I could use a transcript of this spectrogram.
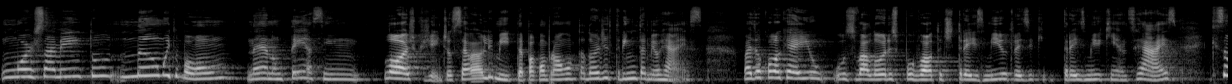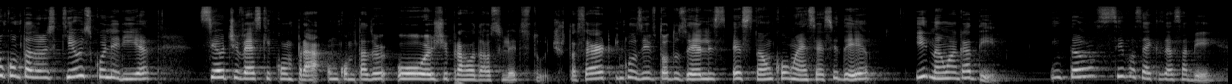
um orçamento não muito bom, né? Não tem assim. Lógico, gente, o céu é o limite, é para comprar um computador de 30 mil reais. Mas eu coloquei aí os valores por volta de 3 mil, 3.500 reais, que são computadores que eu escolheria se eu tivesse que comprar um computador hoje para rodar o Silhouette Studio, tá certo? Inclusive, todos eles estão com SSD e não HD. Então, se você quiser saber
